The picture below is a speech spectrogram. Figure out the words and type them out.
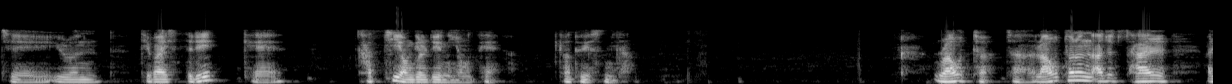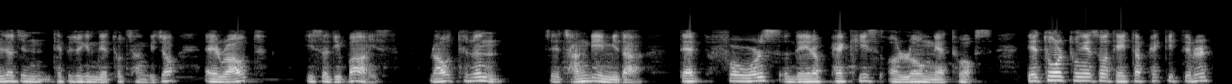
제 이런 device들이 이렇게 같이 연결되어 있는 형태가 되겠습니다. 라우터. 자, 라우터는 아주 잘 알려진 대표적인 네트워크 장비죠. A router is a device. 라우터는 제 장비입니다. that forwards data packets along networks. 네트워크를 통해서 데이터 패킷들을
